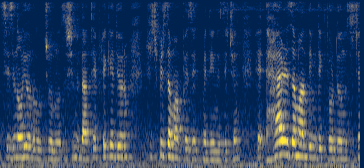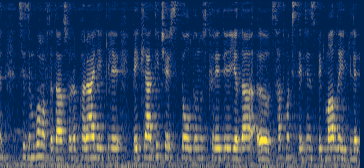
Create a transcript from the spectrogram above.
sizin o yoruluculuğunuzu şimdiden tebrik ediyorum. Hiçbir zaman pes etmediğiniz için, he- her zaman dimdik durduğunuz için sizin bu haftadan sonra parayla ilgili beklenti içerisinde olduğunuz kredi ya da e, satmak istediğiniz bir malla ilgili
